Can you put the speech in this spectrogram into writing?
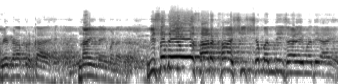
वेगळा प्रकार आहे. नाही नाही म्हणाले. विसदेव सारखा शिष्यबंदी शाळेमध्ये आहे.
